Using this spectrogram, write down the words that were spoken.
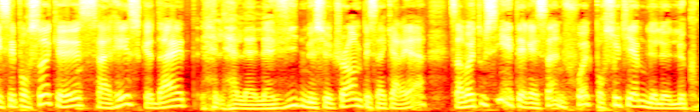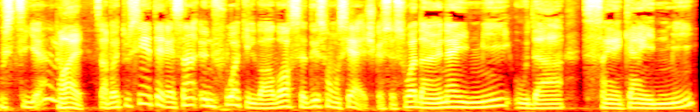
et c'est pour ça que ça risque d'être la, la, vie de M. Trump et sa carrière. Ça va être aussi intéressant une fois que pour ceux qui aiment le, le, croustillant, ça va être aussi intéressant une fois qu'il va avoir cédé son siège, que ce soit dans un an et demi ou dans cinq ans et demi,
